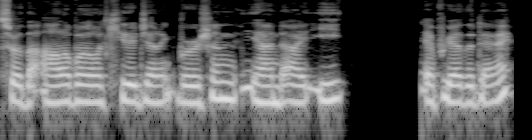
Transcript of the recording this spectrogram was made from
so the olive oil ketogenic version, and I eat every other day.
